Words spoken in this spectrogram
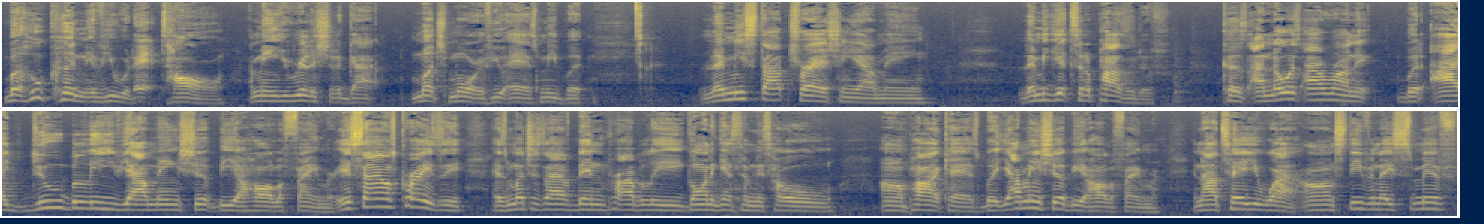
But who couldn't if you were that tall? I mean, you really should have got much more if you ask me. But let me stop trashing y'all. I mean, let me get to the positive, cause I know it's ironic, but I do believe Yao Ming should be a Hall of Famer. It sounds crazy, as much as I've been probably going against him this whole um, podcast, but Yao Ming should be a Hall of Famer, and I'll tell you why. Um, Stephen A. Smith,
